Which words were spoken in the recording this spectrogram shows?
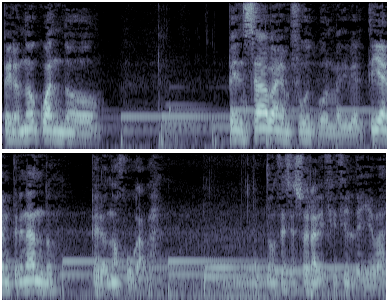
Pero no cuando pensaba en fútbol. Me divertía entrenando, pero no jugaba. Entonces eso era difícil de llevar.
